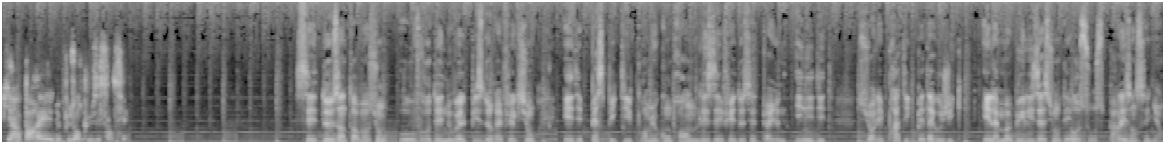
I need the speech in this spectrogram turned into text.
qui apparaît de plus en plus essentielle. Ces deux interventions ouvrent des nouvelles pistes de réflexion et des perspectives pour mieux comprendre les effets de cette période inédite sur les pratiques pédagogiques et la mobilisation des ressources par les enseignants.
